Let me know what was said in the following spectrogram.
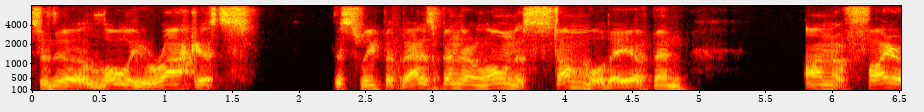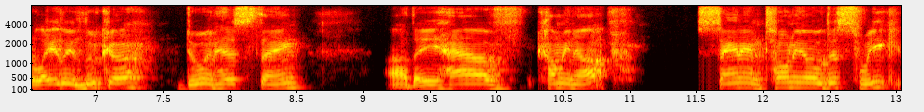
to the lowly Rockets this week, but that has been their lone stumble. They have been on fire lately. Luka doing his thing. Uh, they have coming up San Antonio this week,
